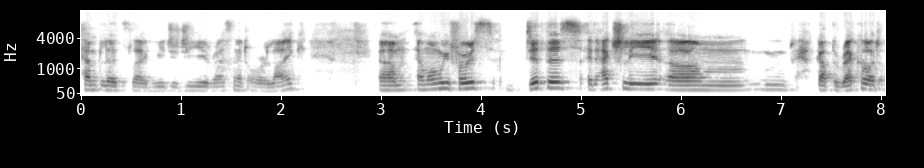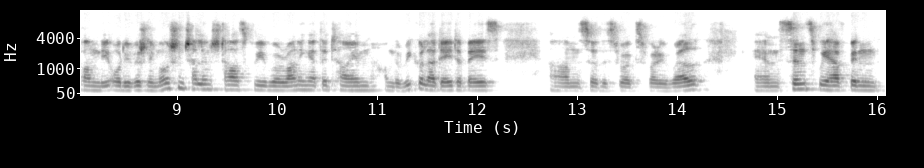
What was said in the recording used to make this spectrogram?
templates like VGG, ResNet or alike. Um, and when we first did this, it actually um, got the record on the Audiovisual Emotion Challenge task we were running at the time on the RECOLA database. Um, so this works very well. And since we have been,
